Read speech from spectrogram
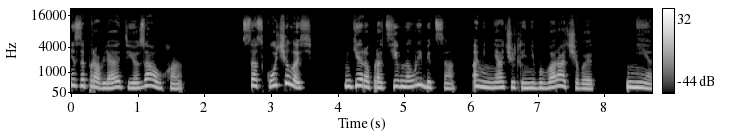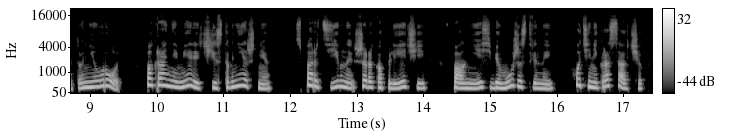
и заправляют ее за ухо. «Соскучилась?» Гера противно лыбится, а меня чуть ли не выворачивает. Нет, он не урод. По крайней мере, чисто внешне. Спортивный, широкоплечий, вполне себе мужественный, хоть и не красавчик.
